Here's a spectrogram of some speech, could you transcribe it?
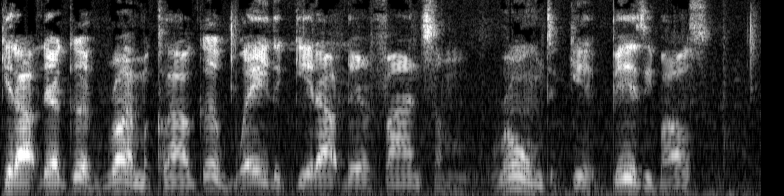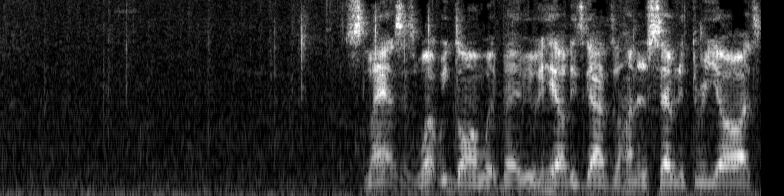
Get out there. Good run, McLeod. Good way to get out there and find some room to get busy, boss. Slants is what we going with, baby. We held these guys 173 yards.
